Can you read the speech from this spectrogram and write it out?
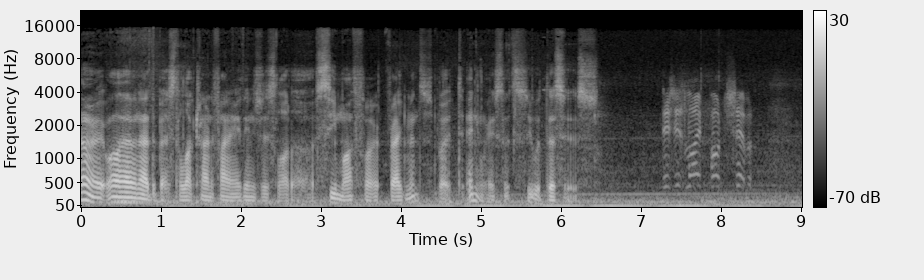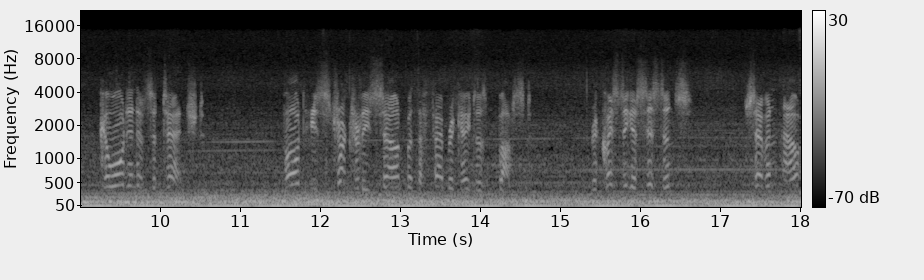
Alright, well, I haven't had the best of luck trying to find anything. It's just a lot of Seamoth fra- fragments. But, anyways, let's see what this is. This is Life Pod 7. Coordinates attached. Pod is structurally sound, but the fabricator's bust. Requesting assistance. 7 out.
